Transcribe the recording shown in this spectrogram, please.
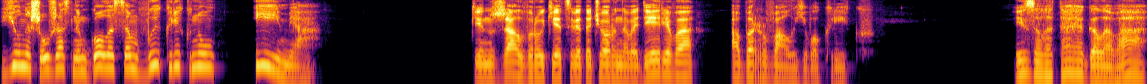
юноша ужасным голосом выкрикнул имя. Кинжал в руке цвета черного дерева оборвал его крик. И золотая голова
